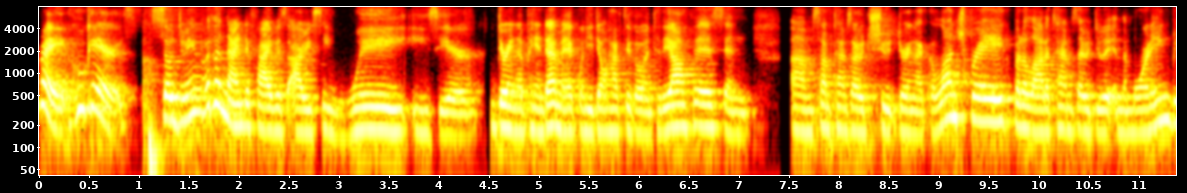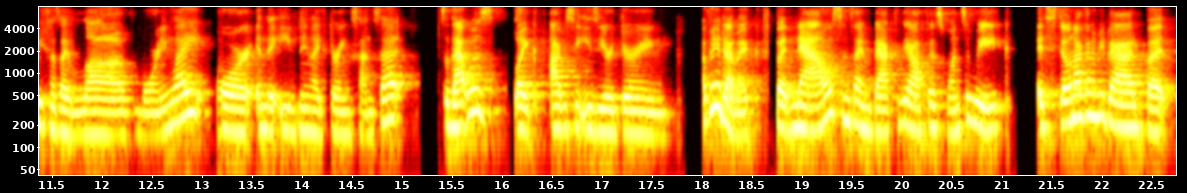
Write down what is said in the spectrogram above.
Right. Who cares? So doing it with a nine to five is obviously way easier during a pandemic when you don't have to go into the office. And um, sometimes I would shoot during like a lunch break, but a lot of times I would do it in the morning because I love morning light or in the evening, like during sunset. So that was like obviously easier during a pandemic. But now, since I'm back to the office once a week, it's still not going to be bad. But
